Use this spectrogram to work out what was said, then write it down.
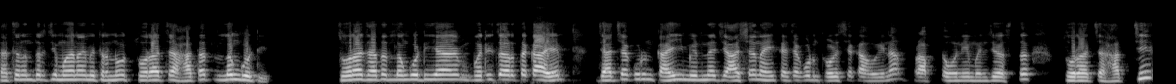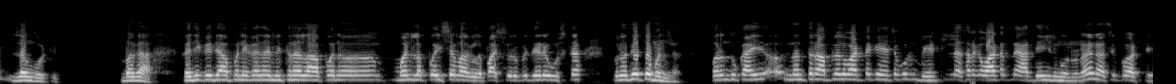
त्याच्यानंतरची म्हण आहे मित्रांनो चोराच्या हातात लंगोटी. चोराच्या हातात लंगोटी या मरीचा अर्थ काय आहे? ज्याच्याकडून काही मिळण्याची आशा नाही त्याच्याकडून थोडेसे का होईना प्राप्त होणे म्हणजे असतं चोराच्या हातची लंगोटी. बघा कधी कधी आपण एखाद्या मित्राला आपण म्हणलं पैसे मागलं पाचशे रुपये दे रे उष्टा तुला देतो म्हणलं. परंतु काही नंतर आपल्याला वाटतं की ह्याच्याकडून भेटल्यासारखं वाटत नाही हा देईल म्हणून आहे ना असे वाटते.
